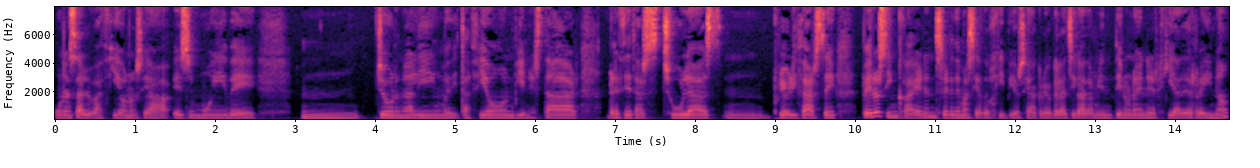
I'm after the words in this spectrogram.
una salvación, o sea, es muy de mm, journaling, meditación, bienestar, recetas chulas, mm, priorizarse, pero sin caer en ser demasiado hippie. O sea, creo que la chica también tiene una energía de reina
